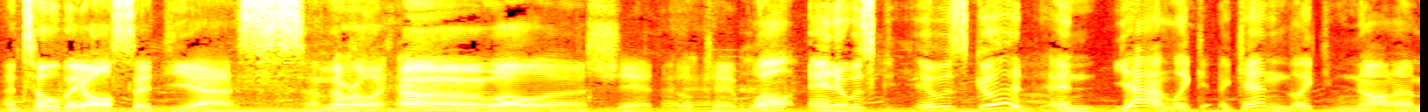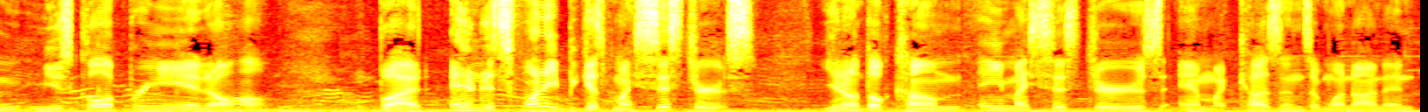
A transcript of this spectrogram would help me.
until they all said yes, and then we're like, oh well, uh, shit, okay, well, and it was it was good, and yeah, like again, like not a musical upbringing at all, but and it's funny because my sisters, you know, they'll come, and my sisters and my cousins and whatnot, and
